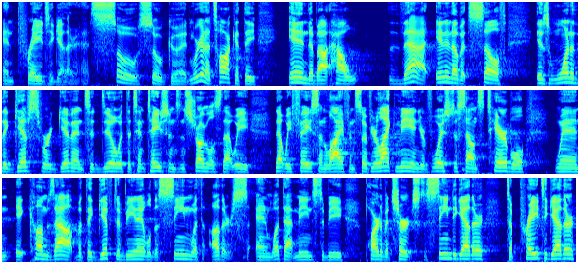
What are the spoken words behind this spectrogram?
and pray together. It's so, so good. And we're going to talk at the end about how that, in and of itself, is one of the gifts we're given to deal with the temptations and struggles that we that we face in life. And so if you're like me and your voice just sounds terrible when it comes out, but the gift of being able to sing with others and what that means to be part of a church, to sing together, to pray together.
